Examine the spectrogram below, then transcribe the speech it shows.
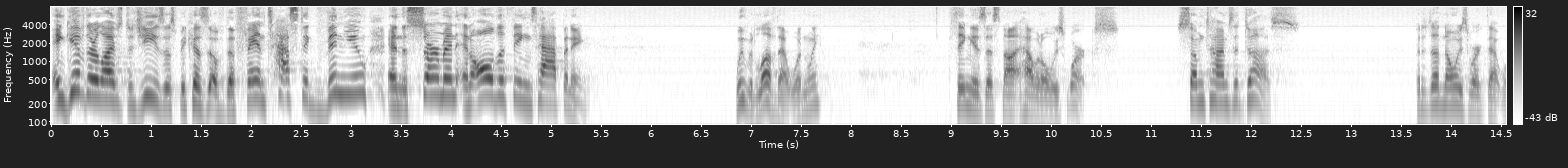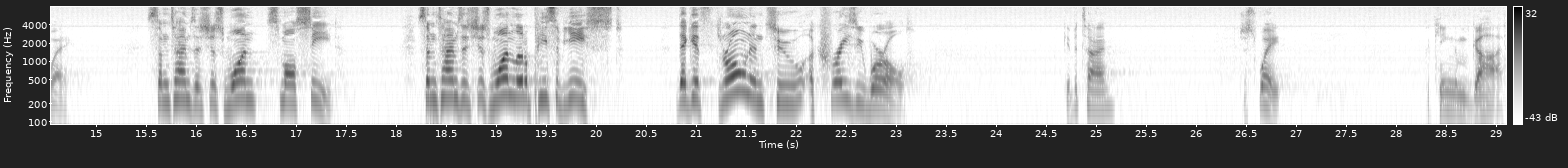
and give their lives to Jesus because of the fantastic venue and the sermon and all the things happening. We would love that, wouldn't we? Thing is, that's not how it always works. Sometimes it does, but it doesn't always work that way. Sometimes it's just one small seed. Sometimes it's just one little piece of yeast that gets thrown into a crazy world. Give it time. Just wait. The kingdom of God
